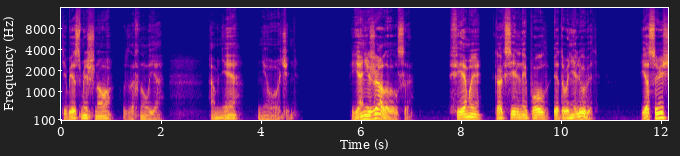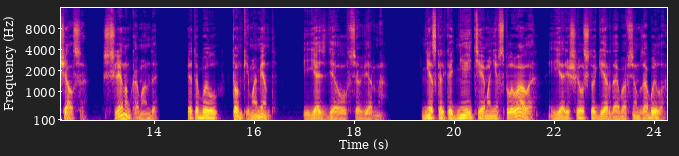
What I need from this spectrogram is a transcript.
Тебе смешно, вздохнул я. А мне не очень. Я не жаловался. Фемы, как сильный пол, этого не любят. Я совещался с членом команды. Это был тонкий момент, и я сделал все верно. Несколько дней тема не всплывала, и я решил, что Герда обо всем забыла.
